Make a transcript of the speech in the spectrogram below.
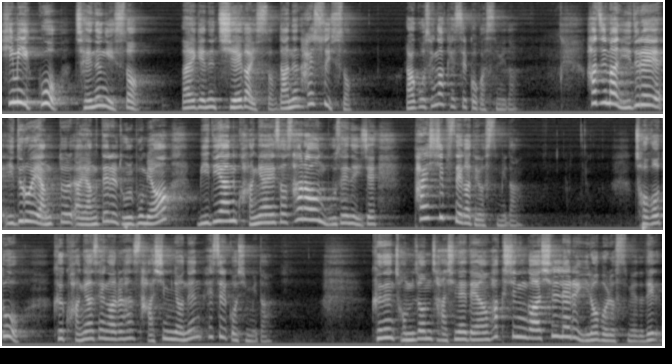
힘이 있고 재능이 있어. 나에게는 지혜가 있어. 나는 할 수 있어. 라고 생각했을 것 같습니다. 하지만 이들의 이드로의 양떼, 아, 양떼를 돌보며 미디안 광야에서 살아온 모세는 이제 80세가 되었습니다. 적어도 그 광야 생활을 한 40년은 했을 것입니다. 그는 점점 자신에 대한 확신과 신뢰를 잃어버렸습니다. 내,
